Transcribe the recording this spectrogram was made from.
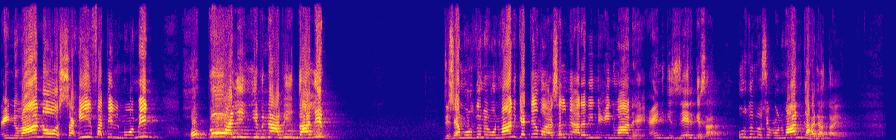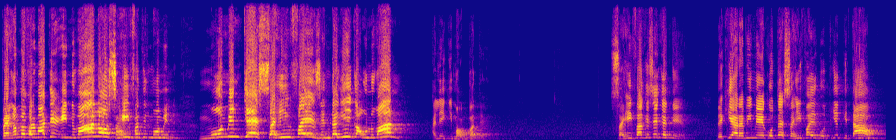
इनवानो सहीफ़तिल मोमिन हुब्बो अली इब्न अबी तालिब। जिसे हम उर्दू में उनवान कहते हैं, वो असल में अरबी में इनवान है, ऐन की जेर के साथ। उर्दू में उसे उनवान कहा जाता है। पैगंबर फरमाते हैं, इनवान और सहीफत मोमिन। मोमिन के सहीफा ज़िंदगी का उनवान अली की मोहब्बत है। सहीफा किसे कहते हैं? देखिए, अरबी में एक होता है, सहीफा एक होती है किताब।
